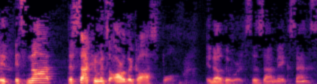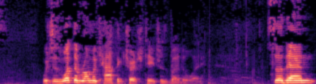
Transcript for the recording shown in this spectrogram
It, it's not the sacraments are the gospel. In other words, does that make sense? Which is what the Roman Catholic Church teaches, by the way. So then,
